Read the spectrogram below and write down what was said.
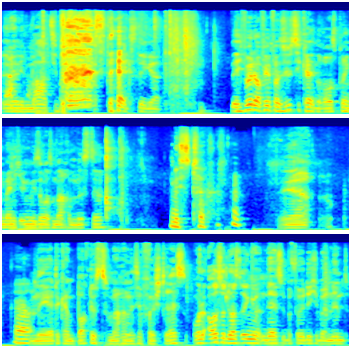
Immer die Marzipan-Stacks, Digga. Ich würde auf jeden Fall Süßigkeiten rausbringen, wenn ich irgendwie sowas machen müsste. Müsste. Ja. Ja. Nee, ich hätte keinen Bock, das zu machen, das ist ja voll Stress. Oder außer du hast irgendjemanden, der es für dich übernimmt.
